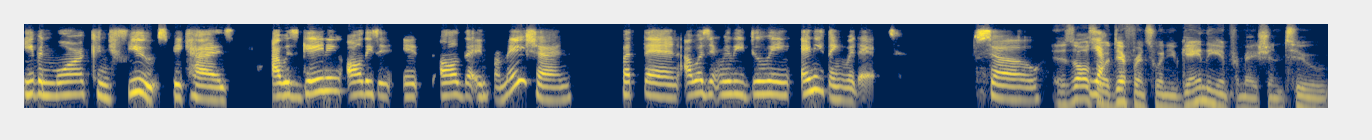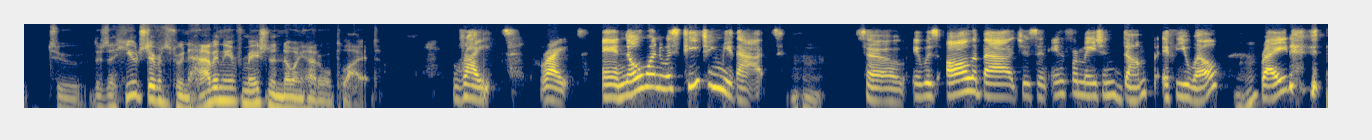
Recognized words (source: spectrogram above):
even more confused because I was gaining all these it, all the information, but then I wasn't really doing anything with it. So there's also yeah. a difference when you gain the information to to there's a huge difference between having the information and knowing how to apply it. Right, right. And no one was teaching me that. Mm-hmm. So it was all about just an information dump, if you will, mm-hmm. right?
